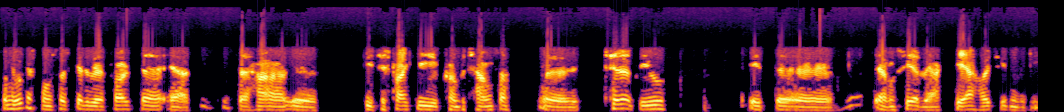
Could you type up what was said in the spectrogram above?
som udgangspunkt, så skal det være folk, der, er, der har øh, de tilstrækkelige kompetencer øh, til at blive et øh, avanceret værk. Det er højteknologi.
